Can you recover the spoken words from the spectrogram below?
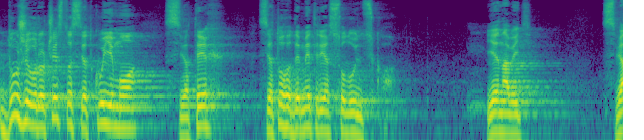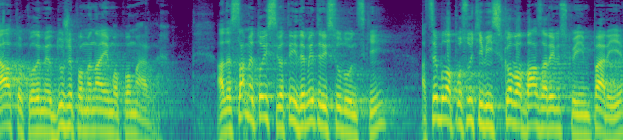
дуже урочисто святкуємо святих, святого Димитрія Солунського. Є навіть свято, коли ми дуже поминаємо померлих. Але саме той святий Димитрій Солунський, а це була по суті військова база Римської імперії,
